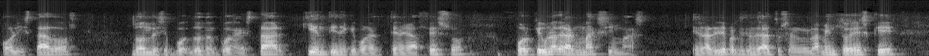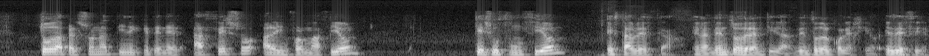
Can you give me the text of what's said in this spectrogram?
o listados, dónde, dónde pueden estar, quién tiene que tener acceso, porque una de las máximas en la ley de protección de datos, en el reglamento, es que toda persona tiene que tener acceso a la información que su función establezca dentro de la entidad, dentro del colegio. Es decir,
